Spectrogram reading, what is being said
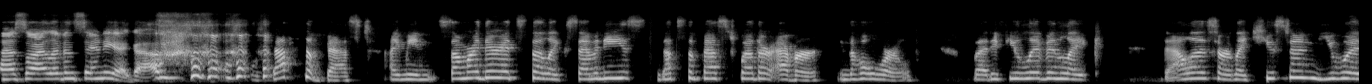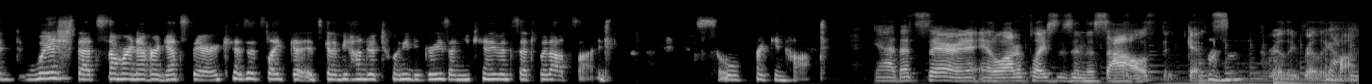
Uh, so I live in San Diego. That's the best. I mean, summer there, it's the like 70s. That's the best weather ever in the whole world. But if you live in like Dallas or like Houston, you would wish that summer never gets there because it's like uh, it's going to be 120 degrees and you can't even set foot outside. It's so freaking hot. Yeah, that's there. And in a lot of places in the South, it gets mm-hmm. really, really hot.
